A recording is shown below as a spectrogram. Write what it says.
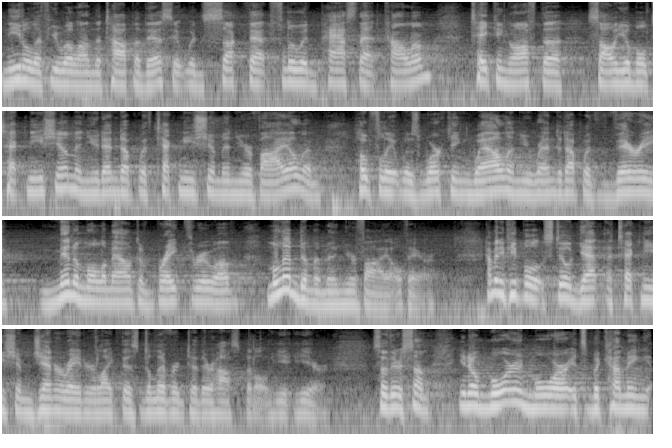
needle, if you will, on the top of this, it would suck that fluid past that column, taking off the soluble technetium, and you'd end up with technetium in your vial, and hopefully it was working well, and you ended up with very minimal amount of breakthrough of molybdenum in your vial there. How many people still get a technetium generator like this delivered to their hospital here? So there's some, you know, more and more it's becoming,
